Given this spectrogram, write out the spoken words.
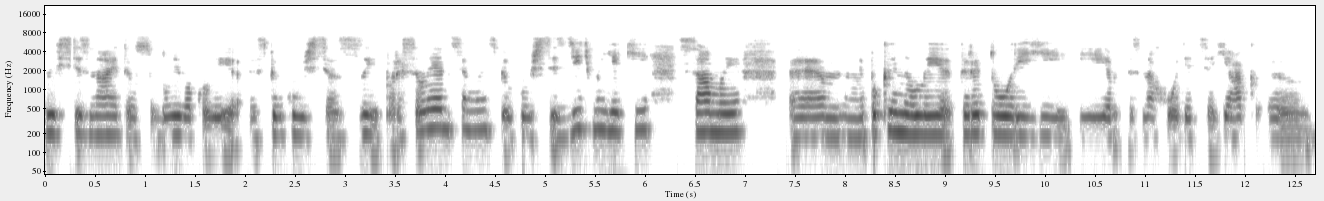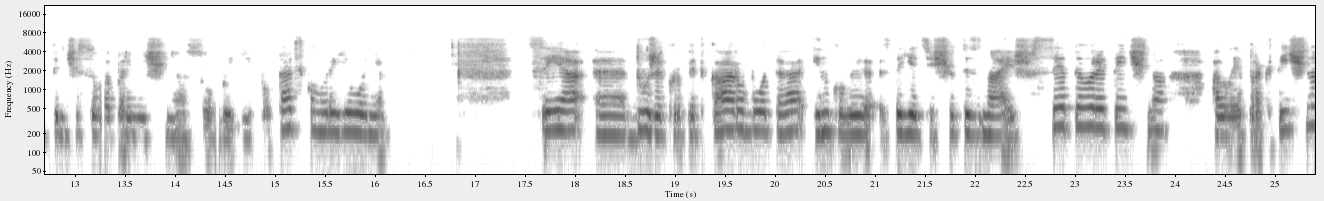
Ви всі знаєте, особливо коли е, спілкуєшся з переселенцями, спілкуєшся з дітьми, які саме ем, покинули території і знаходяться як е, тимчасово переміщені особи і в Полтавському регіоні. Це е, дуже кропітка робота. Інколи здається, що ти знаєш все теоретично, але практично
